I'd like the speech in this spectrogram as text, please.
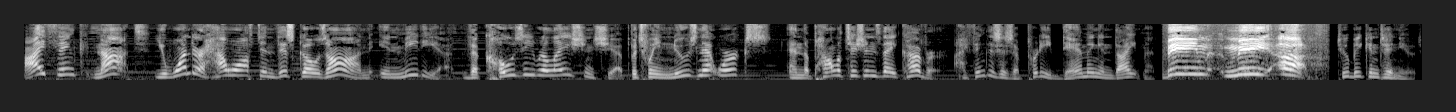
I think not. You wonder how often this goes on in media. The cozy relationship between news networks and the politicians they cover. I think this is a pretty damning indictment. Beam me up. To be continued.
